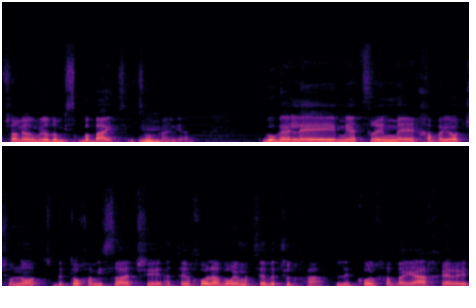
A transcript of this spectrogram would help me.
אפשר להיות בבית לצורך mm. העניין. גוגל uh, מייצרים uh, חוויות שונות בתוך המשרד שאתה יכול לעבור עם הצוות שלך לכל חוויה אחרת.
